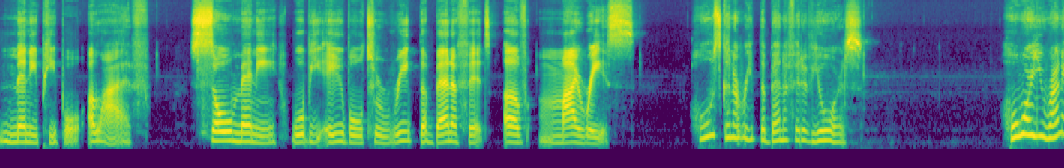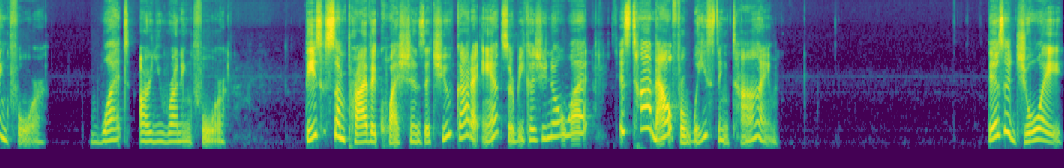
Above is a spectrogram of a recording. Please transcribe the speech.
many people alive. So many will be able to reap the benefits of my race. Who's going to reap the benefit of yours? Who are you running for? What are you running for? These are some private questions that you've got to answer because you know what? It's time out for wasting time. There's a joy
